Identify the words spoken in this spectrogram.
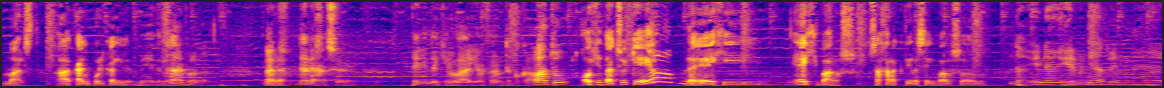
Μάλιστα. Α, κάνει πολύ καλή ερμηνεία δηλαδή. Κάνει πολύ καλό. Εντάξει, δεν έχασε 50 κιλά για να φέρνει τα κόκαλα του. Όχι, εντάξει, οκ, αλλά ναι, έχει, έχει βάρος. Σαν χαρακτήρας έχει βάρος. Σαν... Ναι, είναι, η ερμηνεία του είναι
